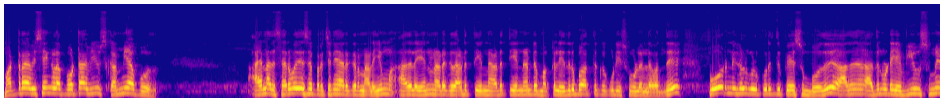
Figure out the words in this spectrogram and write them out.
மற்ற விஷயங்களை போட்டால் வியூஸ் கம்மியாக போகுது. ஏன்னா அது சர்வதேச பிரச்சனையாக இருக்கிறனாலையும் அதில் என்ன நடக்குது அடுத்து என்ன அடுத்து என்னன்ட்டு மக்கள் எதிர்பார்த்துக்கக்கூடிய சூழலில் வந்து போர் நிகழ்வுகள் குறித்து பேசும்போது அது அதனுடைய வியூஸுமே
